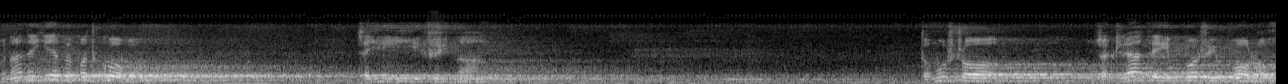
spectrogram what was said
вона не є випадково. Це є її фінал. Тому що заклятий Божий ворог,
